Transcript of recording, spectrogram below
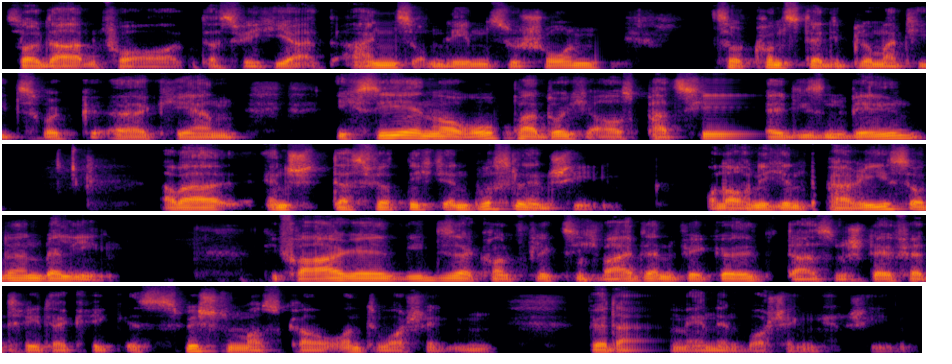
Soldaten vor Ort, dass wir hier eins, um Leben zu schonen, zur Kunst der Diplomatie zurückkehren. Ich sehe in Europa durchaus partiell diesen Willen, aber das wird nicht in Brüssel entschieden und auch nicht in Paris oder in Berlin. Die Frage, wie dieser Konflikt sich weiterentwickelt, da es ein Stellvertreterkrieg ist zwischen Moskau und Washington, wird am Ende in Washington entschieden.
